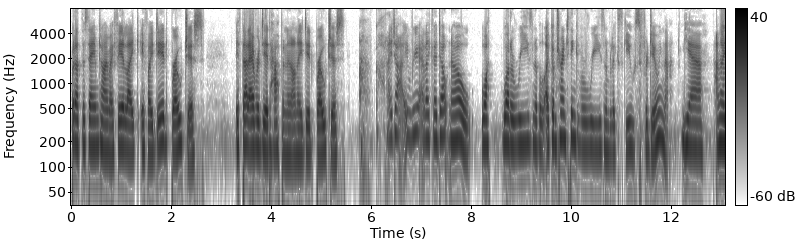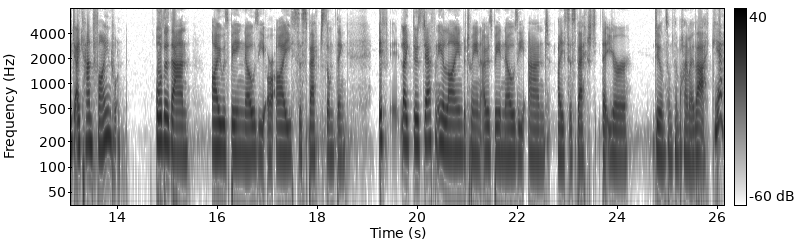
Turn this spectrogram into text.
But at the same time, I feel like if I did broach it, if that ever did happen and I did broach it, oh God, I, don't, I re- like I don't know what what a reasonable like I'm trying to think of a reasonable excuse for doing that, Yeah. and I I can't find one other than I was being nosy or I suspect something. If like there's definitely a line between I was being nosy and I suspect that you're doing something behind my back. Yeah.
